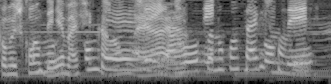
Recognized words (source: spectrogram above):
Como esconder, como vai esconder. ficar. É, a roupa não consegue esconder. esconder.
